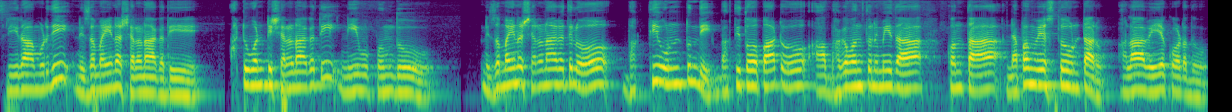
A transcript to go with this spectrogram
శ్రీరాముడిది నిజమైన శరణాగతి. అటువంటి శరణాగతి నీవు పొందు. నిజమైన శరణాగతిలో భక్తి ఉంటుంది. భక్తితో పాటు ఆ భగవంతుని మీద కొంత నెపం వేస్తూ ఉంటారు. అలా వేయకూడదు.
